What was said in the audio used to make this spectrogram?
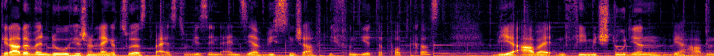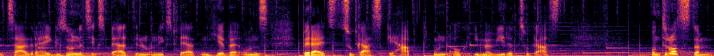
gerade wenn du hier schon länger zuhörst, weißt du, wir sind ein sehr wissenschaftlich fundierter Podcast. Wir arbeiten viel mit Studien, wir haben zahlreiche Gesundheitsexpertinnen und Experten hier bei uns bereits zu Gast gehabt und auch immer wieder zu Gast. Und trotzdem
